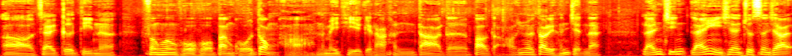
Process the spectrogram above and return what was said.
啊，在各地呢风风火火办活动啊，那媒体也给他很大的报道。因为道理很简单，蓝金蓝营现在就剩下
